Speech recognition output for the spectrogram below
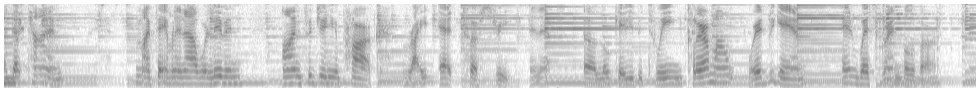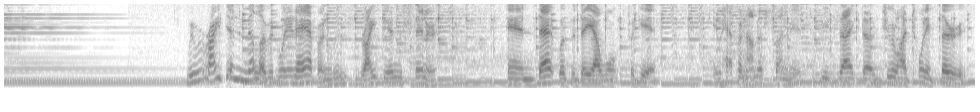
At that time, my family and I were living on Virginia Park, right at 12th Street, and that's uh, located between Claremont, where it began, and West Grand Boulevard. We were right there in the middle of it when it happened. We was right there in the center, and that was a day I won't forget. It happened on a Sunday, to be exact, uh, July 23rd,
